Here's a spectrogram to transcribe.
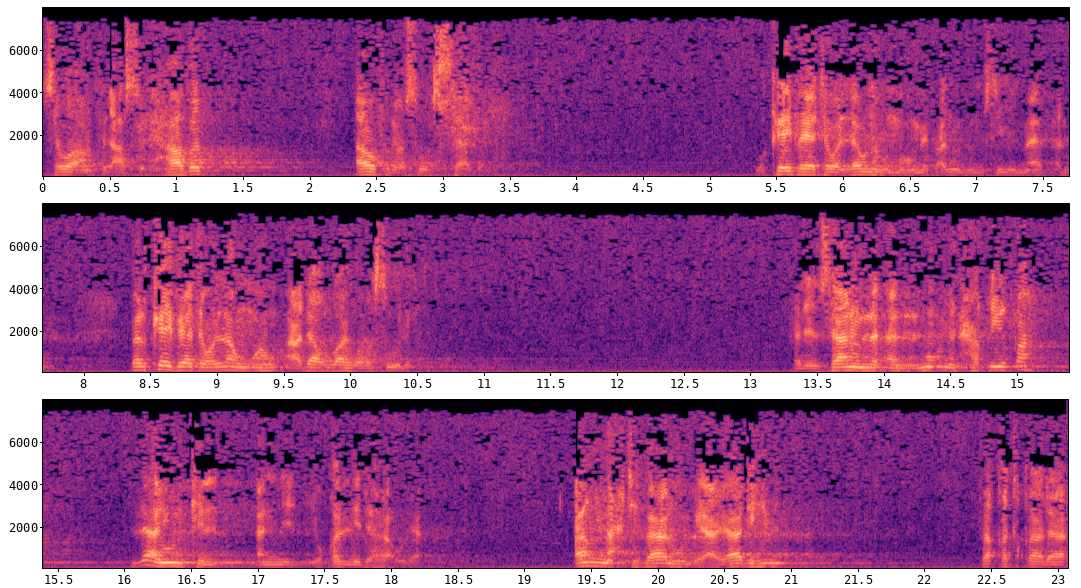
سواء في العصر الحاضر أو في العصور السابقة. وكيف يتولونهم وهم يفعلون بالمسلمين ما يفعلون. بل كيف يتولونهم وهم أعداء الله ورسوله. فالإنسان المؤمن حقيقة لا يمكن أن يقلد هؤلاء. أما احتفالهم بأعيادهم فقد قال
